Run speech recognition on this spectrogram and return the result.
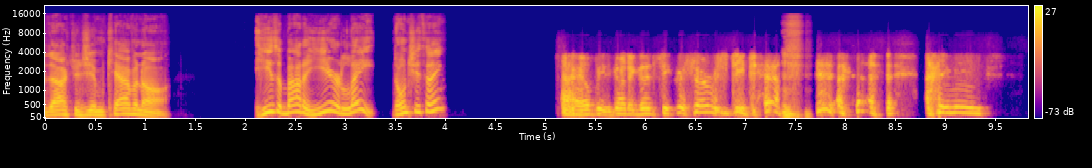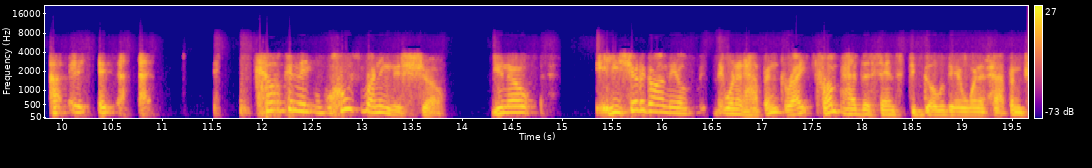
Dr. Jim Kavanagh, he's about a year late, don't you think? I hope he's got a good Secret Service detail. I mean, it, it, how can they? Who's running this show? You know, he should have gone there when it happened, right? Trump had the sense to go there when it happened.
